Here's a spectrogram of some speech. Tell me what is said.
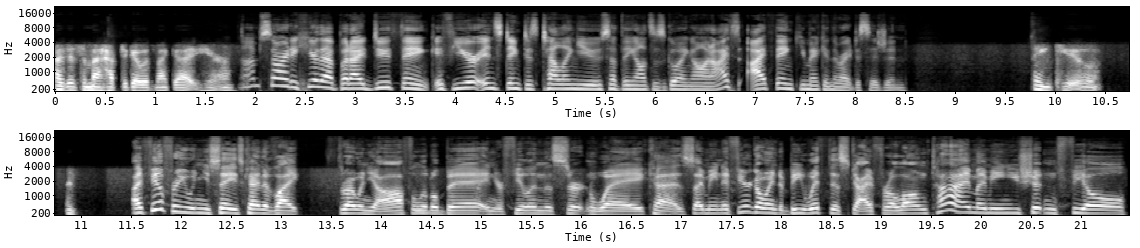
I just am gonna have to go with my gut here. I'm sorry to hear that, but I do think if your instinct is telling you something else is going on, I I think you're making the right decision. Thank you. I feel for you when you say he's kind of like throwing you off a little bit and you're feeling this certain way. Because, I mean, if you're going to be with this guy for a long time, I mean, you shouldn't feel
